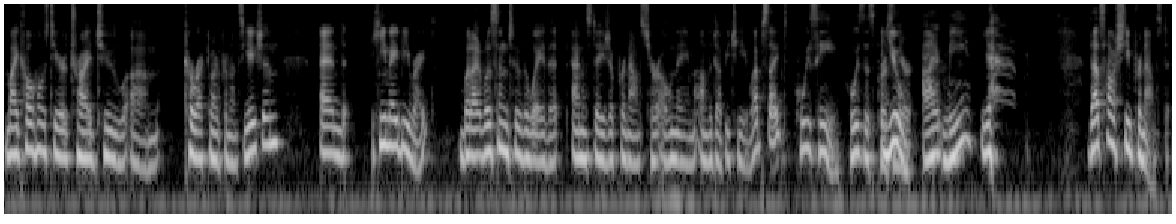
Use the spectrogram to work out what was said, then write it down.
My co host here tried to um, correct my pronunciation, and he may be right, but I listened to the way that Anastasia pronounced her own name on the WTA website. Who is he? Who is this person You. here? I me? Yeah. That's how she pronounced it.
